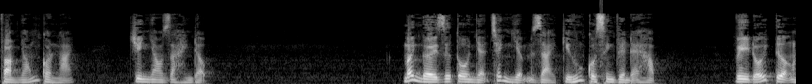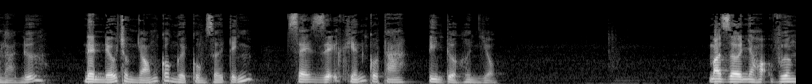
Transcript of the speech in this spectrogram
vào nhóm còn lại, chia nhau ra hành động. Mấy người Dư Tô nhận trách nhiệm giải cứu cô sinh viên đại học. Vì đối tượng là nữ, nên nếu trong nhóm có người cùng giới tính, sẽ dễ khiến cô ta tin tưởng hơn nhiều. Mà giờ nhà họ Vương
